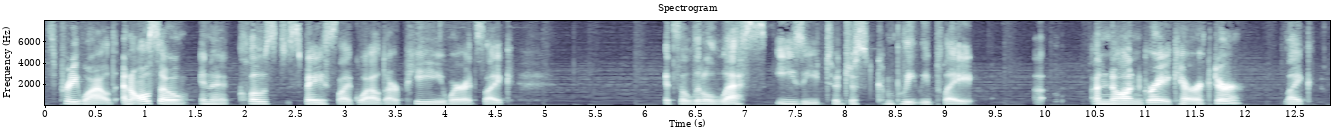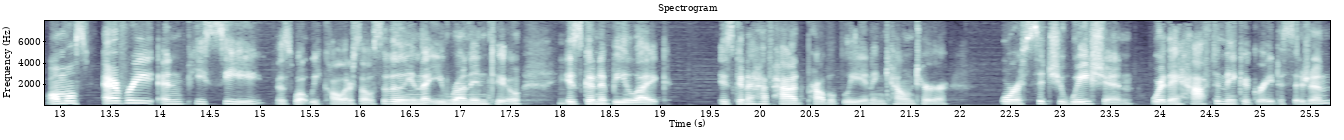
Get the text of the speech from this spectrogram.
it's pretty wild. And also in a closed space like Wild RP where it's like it's a little less easy to just completely play a, a non-gray character like almost every npc is what we call ourselves civilian that you run into Mm. is going to be like is going to have had probably an encounter or a situation where they have to make a gray decision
